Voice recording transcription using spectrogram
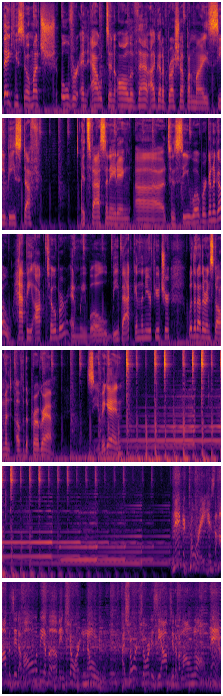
Thank you so much, over and out, and all of that. I got to brush up on my CB stuff it's fascinating uh, to see where we're going to go. Happy October, and we will be back in the near future with another installment of the program. See you again. Negatory is the opposite of all of the above in short, no. A short short is the opposite of a long long. Now,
